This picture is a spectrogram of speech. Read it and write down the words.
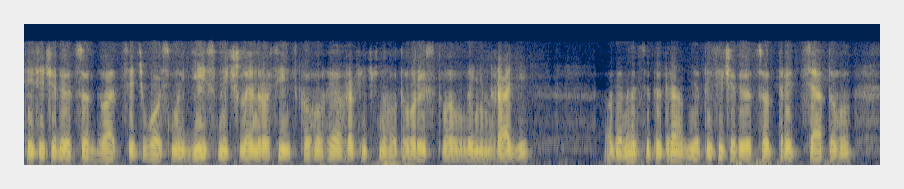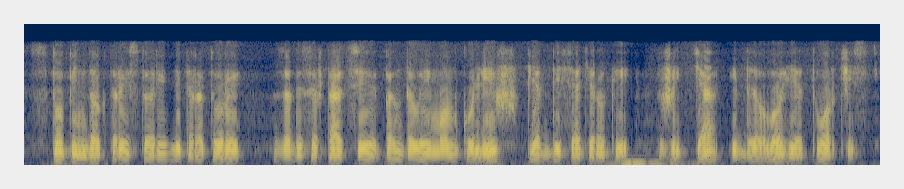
1928 дійсний член Російського географічного товариства в Ленінграді, 11 травня 1930-го ступінь доктора історії літератури за дисертацією Пантелеймон Куліш 50-ті роки Життя, ідеологія, творчість.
